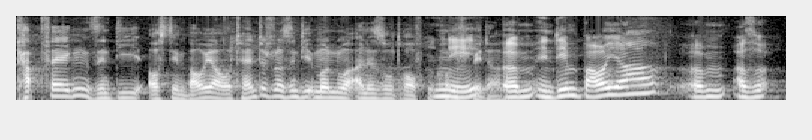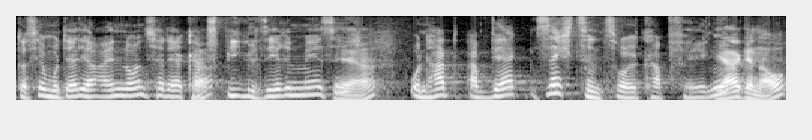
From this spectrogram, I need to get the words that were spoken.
Cup-Felgen, sind die aus dem Baujahr authentisch oder sind die immer nur alle so draufgekommen nee, später? Ähm, in dem Baujahr, ähm, also das hier Modelljahr 91, hat er Cup ja? Serienmäßig ja. und hat ab Werk 16 Zoll Cup-Felgen. Ja, genau.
